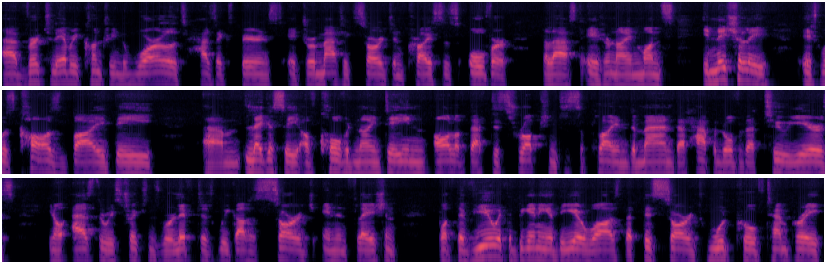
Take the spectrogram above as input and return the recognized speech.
uh, virtually every country in the world has experienced a dramatic surge in prices over the last eight or nine months. Initially, it was caused by the um, legacy of COVID 19, all of that disruption to supply and demand that happened over that two years. You know, as the restrictions were lifted, we got a surge in inflation. But the view at the beginning of the year was that this surge would prove temporary,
